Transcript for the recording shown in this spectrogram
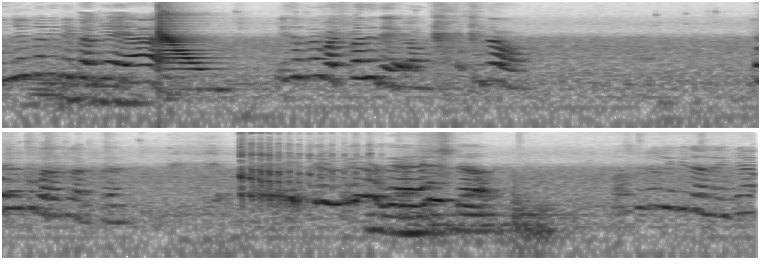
कुंजन नहीं देखा क्या यार? ये सब तो मैं बचपन से देख रहा हूँ। सीधा हो गलत लगता है। हॉस्पिटल लेके जाना है क्या?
